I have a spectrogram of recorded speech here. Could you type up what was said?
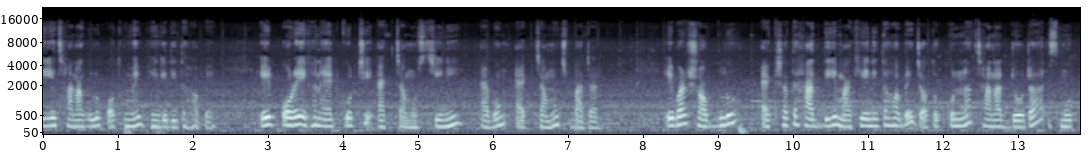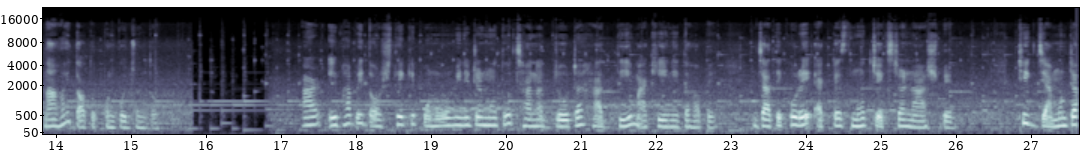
দিয়ে ছানাগুলো প্রথমে ভেঙে দিতে হবে। এরপরে এখানে অ্যাড করছি এক চামচ চিনি এবং এক চামচ বাটার এবার সবগুলো একসাথে হাত দিয়ে মাখিয়ে নিতে হবে যতক্ষণ না ছানার ডোটা স্মুথ না হয় ততক্ষণ পর্যন্ত। আর এভাবে 10 থেকে পনেরো মিনিটের মতো ছানার ডোটা হাত দিয়ে মাখিয়ে নিতে হবে, যাতে করে একটা স্মুথ টেক্সচার না আসবে। ঠিক যেমনটা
